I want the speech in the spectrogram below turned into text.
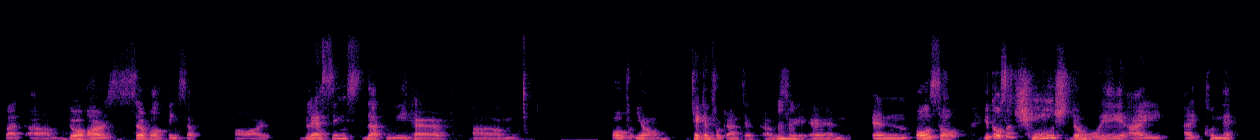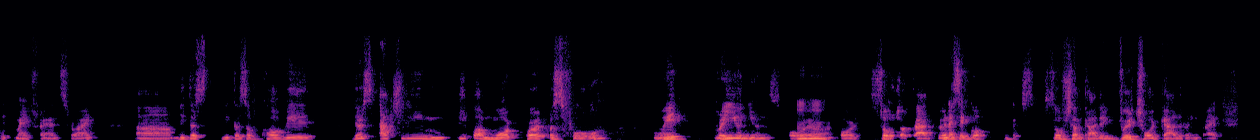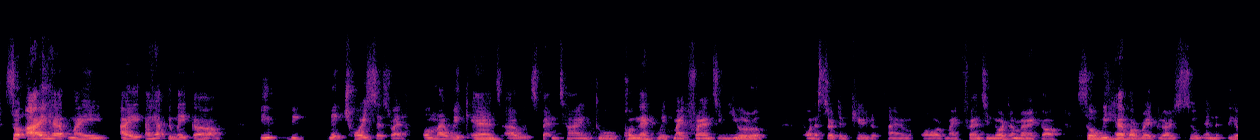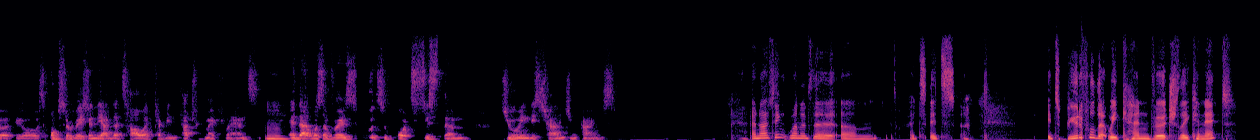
But um, there are several things that are blessings that we have um, of you know taken for granted i would mm-hmm. say and and also it also changed the way i i connect with my friends right uh, because because of covid there's actually people are more purposeful with reunions or mm-hmm. or social gathering when i say go social gathering virtual gathering right so i have my i i have to make a be, be make choices, right? On my weekends, I would spend time to connect with my friends in Europe on a certain period of time, or my friends in North America. So we have a regular Zoom. And the, the observation, yeah, that's how I kept in touch with my friends. Mm. And that was a very good support system during these challenging times. And I think one of the um, it's it's it's beautiful that we can virtually connect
